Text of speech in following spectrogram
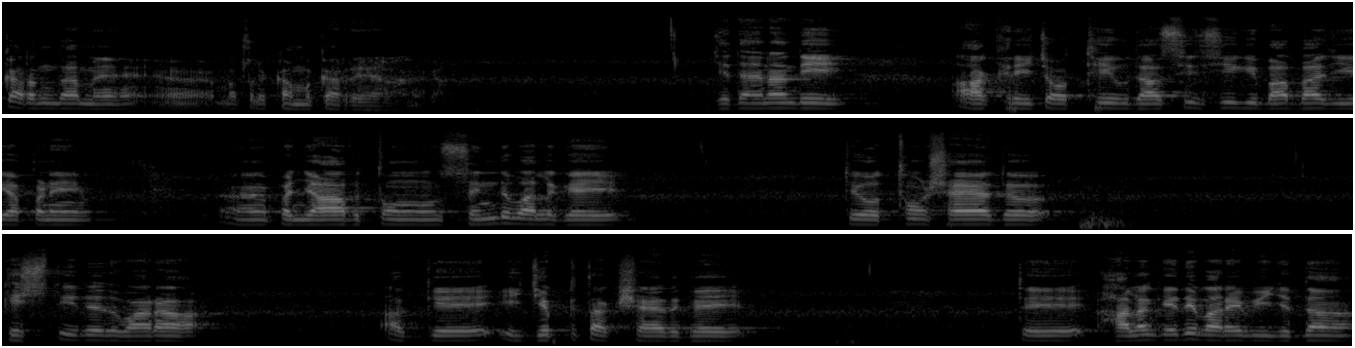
ਕਰਨ ਦਾ ਮੈਂ ਮਤਲਬ ਕੰਮ ਕਰ ਰਿਹਾ ਹਾਂ ਜਿੱਦਾਂ ਇਹਨਾਂ ਦੀ ਆਖਰੀ ਚੌਥੀ ਉਦਾਸੀ ਸੀ ਕਿ ਬਾਬਾ ਜੀ ਆਪਣੇ ਪੰਜਾਬ ਤੋਂ ਸਿੰਧ ਵੱਲ ਗਏ ਤੇ ਉੱਥੋਂ ਸ਼ਾਇਦ ਕਿਸ਼ਤੀ ਦੇ ਦੁਆਰਾ ਅੱਗੇ ਇਜੀਪਟ ਤੱਕ ਸ਼ਾਇਦ ਗਏ ਤੇ ਹਾਲਾਂਕਿ ਇਹਦੇ ਬਾਰੇ ਵੀ ਜਿੱਦਾਂ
